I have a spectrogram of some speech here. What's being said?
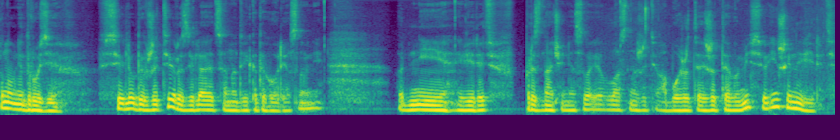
Шановні друзі, всі люди в житті розділяються на дві категорії основні. Одні вірять в призначення своє власне життя або життєву місію, інші не вірять.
